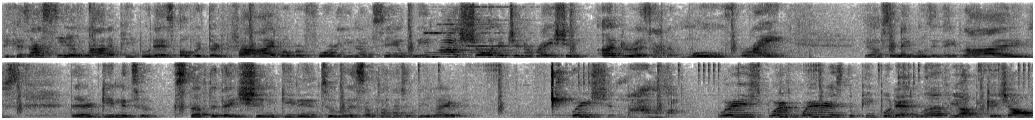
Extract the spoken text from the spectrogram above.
because I see a lot of people that's over 35, over 40, you know what I'm saying? We're not showing the generation under us how to move right. You know what I'm saying? They losing their lives. They're getting into stuff that they shouldn't get into. And sometimes I just be like, where's your mama? Where is where where is the people that love y'all because y'all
